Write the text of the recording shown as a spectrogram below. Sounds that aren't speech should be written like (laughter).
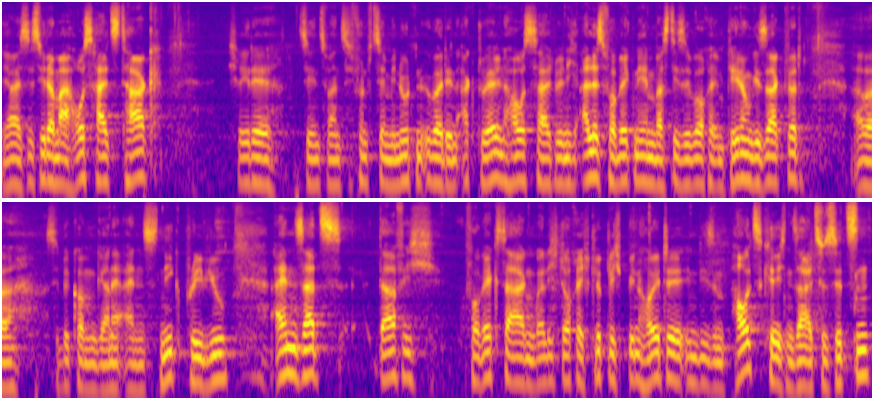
Ja, es ist wieder mal Haushaltstag. Ich rede 10, 20, 15 Minuten über den aktuellen Haushalt, will nicht alles vorwegnehmen, was diese Woche im Plenum gesagt wird, aber Sie bekommen gerne einen Sneak Preview. Einen Satz darf ich vorweg sagen, weil ich doch recht glücklich bin, heute in diesem Paulskirchensaal zu sitzen.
